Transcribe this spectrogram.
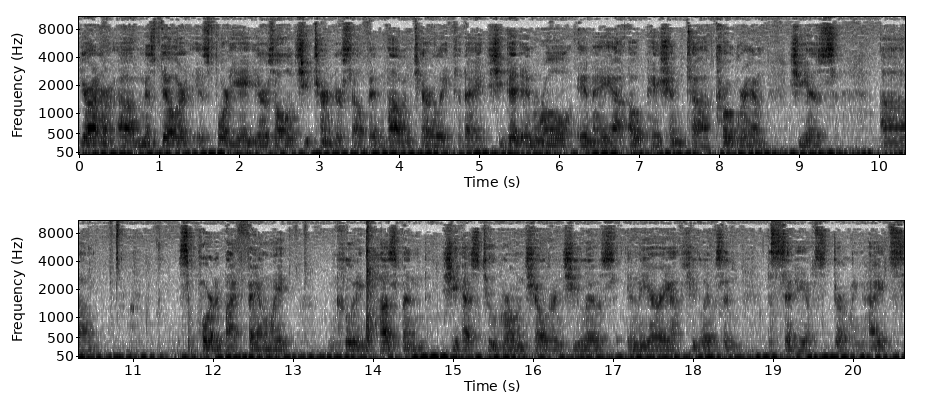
Your Honor, uh, Ms. Dillard is 48 years old. She turned herself in voluntarily today. She did enroll in a uh, outpatient uh, program. She is um, supported by family, including a husband. She has two grown children. She lives in the area. She lives in the city of Sterling Heights.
